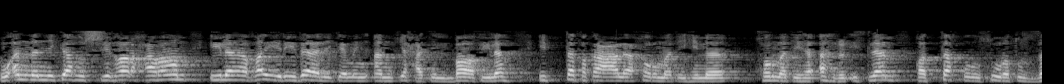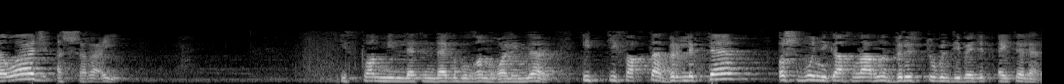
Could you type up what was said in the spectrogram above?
وأن النكاح الشغار حرام إلى غير ذلك من أنكحة الباطلة. اتفق على حرمتهما. حرمتها أهل الإسلام. قد تقر سورة الزواج الشرعي. إسلام ملة بغن غلمنر اتفاقتا برلكتا أشبو نكاحلارن درستو قل قلدي أيتلر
